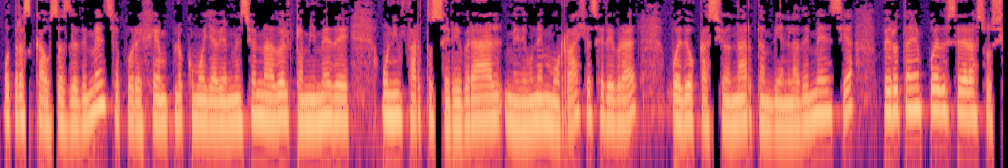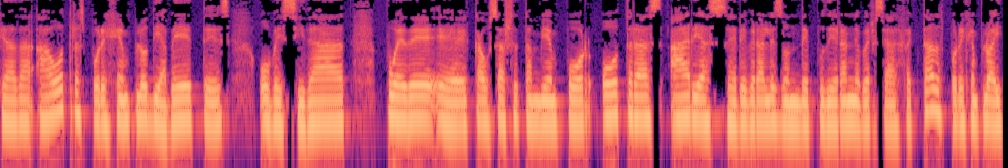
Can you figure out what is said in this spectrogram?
otras causas de demencia. Por ejemplo, como ya habían mencionado, el que a mí me dé un infarto cerebral, me dé una hemorragia cerebral, puede ocasionar también la demencia, pero también puede ser asociada a otras, por ejemplo, diabetes, obesidad, puede eh, causarse también por otras áreas cerebrales donde pudieran verse afectadas. Por ejemplo, hay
